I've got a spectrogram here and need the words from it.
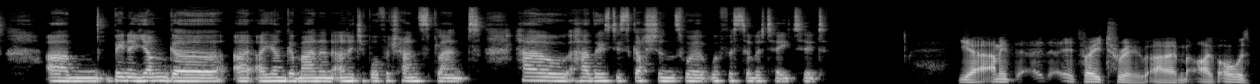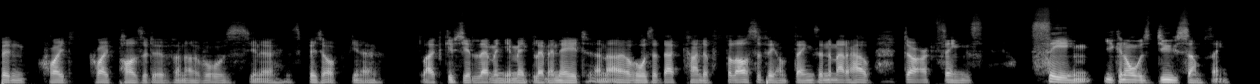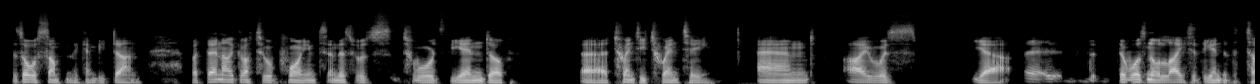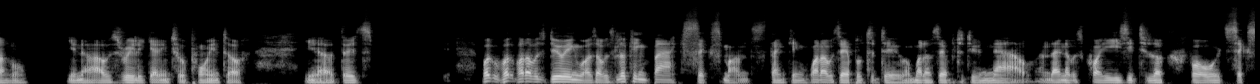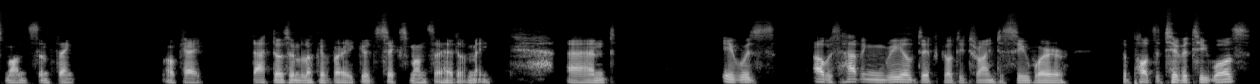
um, being a younger a, a, younger man and eligible for transplant, how how those discussions were were facilitated. Yeah, I mean, it's very true. Um, I've always been quite quite positive, and I've always, you know, it's a bit of, you know, life gives you a lemon, you make lemonade. And I've always had that kind of philosophy on things. And no matter how dark things seem, you can always do something. There's always something that can be done. But then I got to a point, and this was towards the end of uh, 2020, and I was, yeah, uh, th- there was no light at the end of the tunnel. You know, I was really getting to a point of, you know, there's what, what, what I was doing was I was looking back six months, thinking what I was able to do and what I was able to do now. And then it was quite easy to look forward six months and think, okay, that doesn't look a very good six months ahead of me. And it was, I was having real difficulty trying to see where the positivity was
